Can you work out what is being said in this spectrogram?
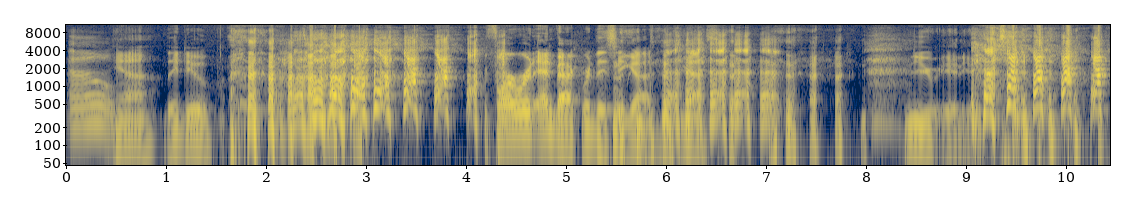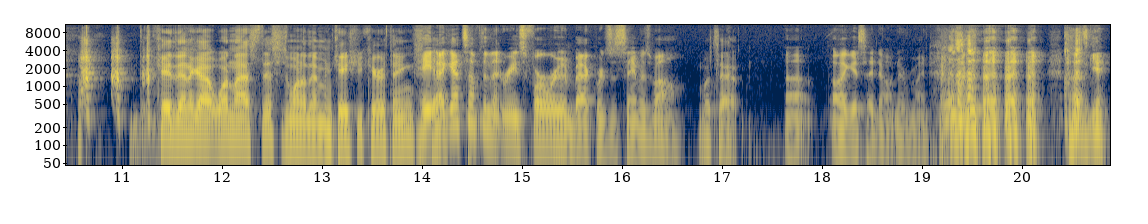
Oh. Yeah, they do. Forward and backward, they see God. Yes. You idiot. okay, then I got one last. This is one of them in case you care things. Hey, I got something that reads forward and backwards the same as well. What's that? Uh, oh, I guess I don't. Never mind. I was gonna, I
